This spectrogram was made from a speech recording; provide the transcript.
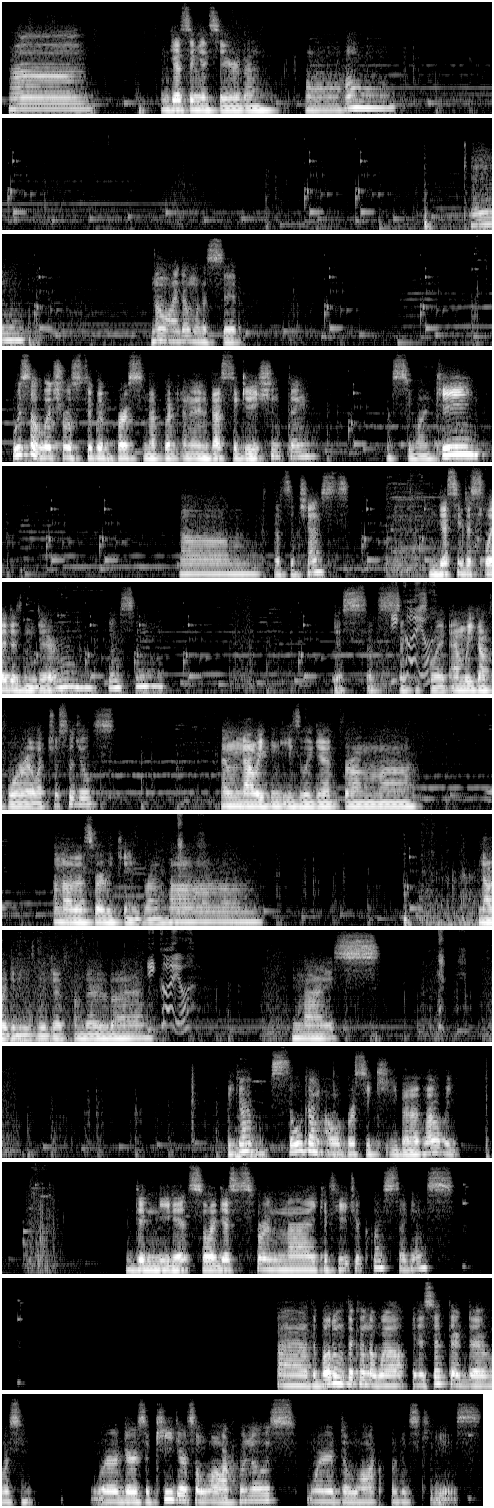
Um, I'm guessing it's here then. Uh -huh. Okay. No, I don't want to sit. Who's the literal stupid person that put an investigation thing? Let's see one key. Um, that's a chest. I'm guessing the slate isn't there, I'm guessing? Yes, that's the second slate. And we got four Electro Sigils. And now we can easily get from, uh... Oh no, that's where we came from. Um... Now we can easily get from there to there. Nice. We got still got our Mercy Key, but I thought we didn't need it, so I guess it's for like a future quest, I guess. Uh, the bottom of the corner, well, it is said that there was where there's a key, there's a lock. Who knows where the lock for this key is?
